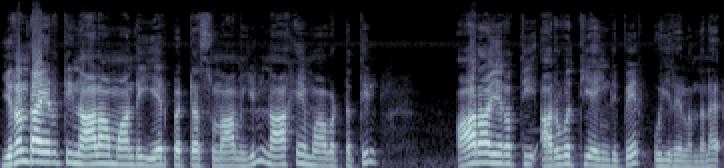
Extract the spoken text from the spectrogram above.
இரண்டாயிரத்தி நாலாம் ஆண்டு ஏற்பட்ட சுனாமியில் நாகை மாவட்டத்தில் ஆறாயிரத்தி அறுபத்தி ஐந்து பேர் உயிரிழந்தனர்.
